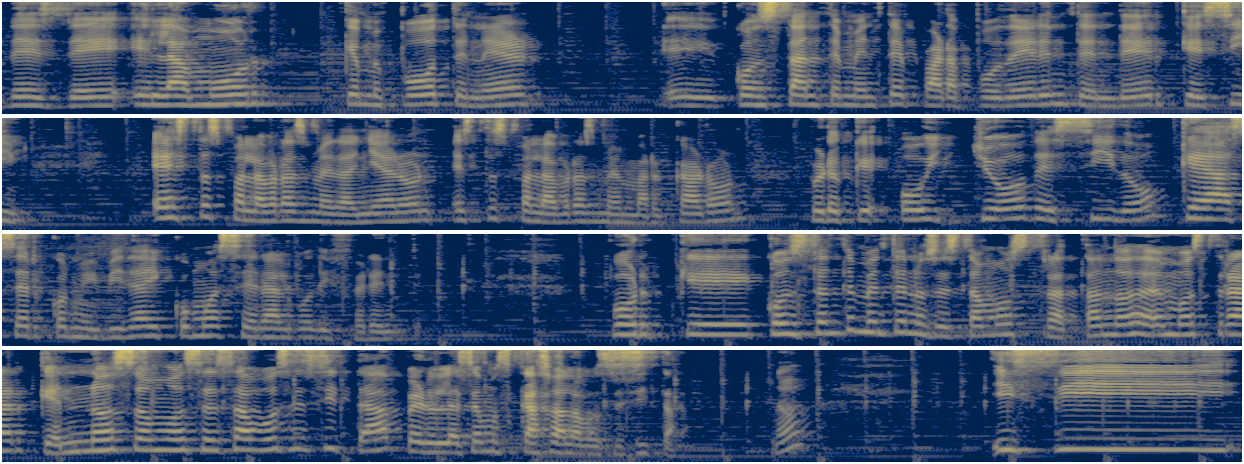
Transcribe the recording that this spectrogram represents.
desde el amor que me puedo tener eh, constantemente para poder entender que sí, estas palabras me dañaron, estas palabras me marcaron, pero que hoy yo decido qué hacer con mi vida y cómo hacer algo diferente. Porque constantemente nos estamos tratando de demostrar que no somos esa vocecita, pero le hacemos caso a la vocecita, ¿no? Y si,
